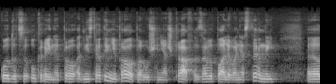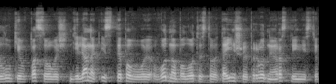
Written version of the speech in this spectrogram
Кодексу України про адміністративні правопорушення, штраф за випалювання стерни луків, пасовищ, ділянок із степовою, водно-болотистою та іншою природною рослинністю,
